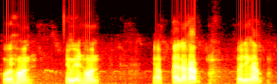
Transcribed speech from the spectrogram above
โอ้ยหอนยังเว้นหอนครับไปแล้วครับ สวัสดีครับ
